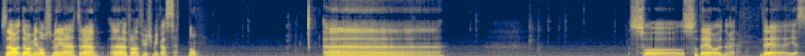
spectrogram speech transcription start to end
Så det var, det var min oppsummering av etter det, uh, fra en fyr som ikke har sett noe. Uh, så, så det ordner vi. Det Yes.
